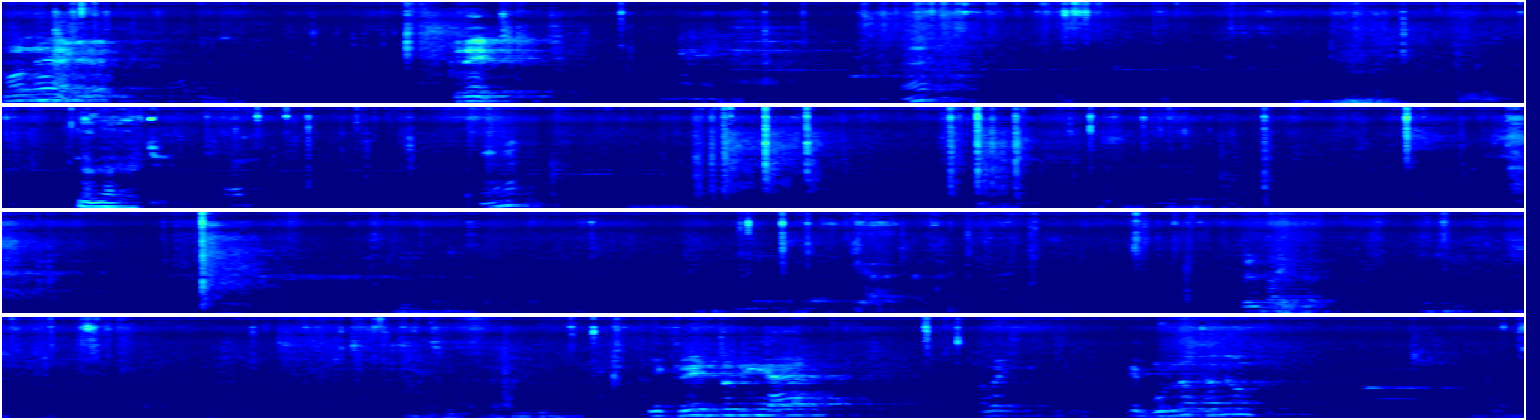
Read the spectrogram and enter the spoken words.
कौन है ग्रेट हैं? हम्म? चल भाई ये क्रेज तो नहीं आया। अबे ये बोलना था ना।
